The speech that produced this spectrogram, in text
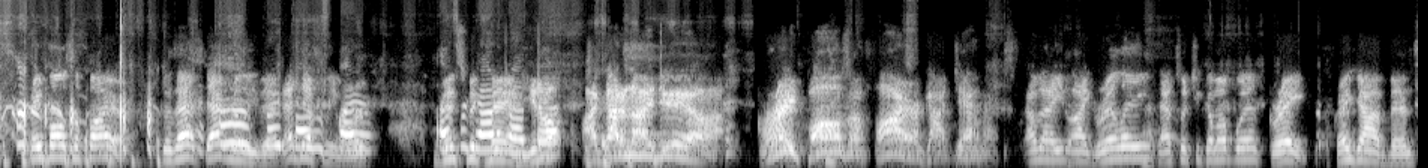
Great Balls of Fire. Because that that really that, that definitely worked. Vince McMahon, you know, I got an idea. Great balls of fire, god damn it. I'm like, like, really? That's what you come up with? Great. Great job, Vince.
